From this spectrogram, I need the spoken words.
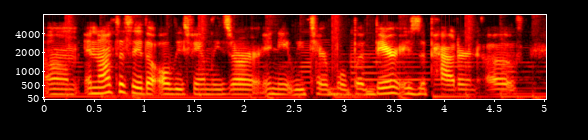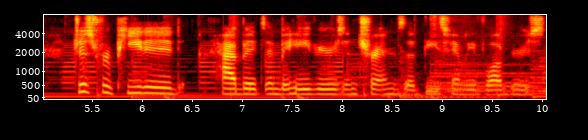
Um, and not to say that all these families are innately terrible, but there is a pattern of just repeated habits and behaviors and trends that these family vloggers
